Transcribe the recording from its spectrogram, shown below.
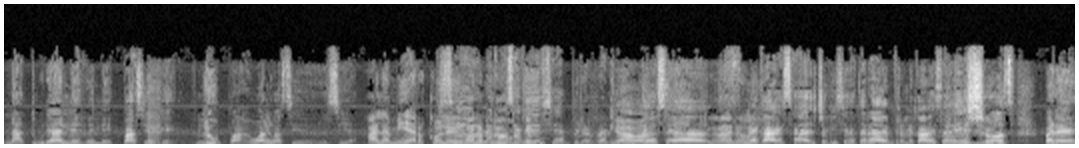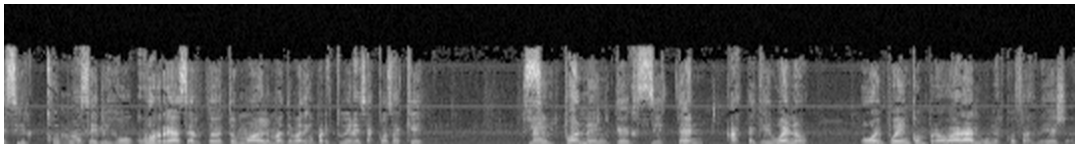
naturales del espacio que lupas o algo así decía. Ah, la miércoles. Sí, bueno, una cosa que decía, pero realmente, avance, o sea, claro. la cabeza, yo quisiera estar adentro de la cabeza de ellos para decir cómo se les ocurre hacer todos estos modelos matemáticos para estudiar esas cosas que Claro. suponen que existen hasta que, bueno, hoy pueden comprobar algunas cosas de ellas.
